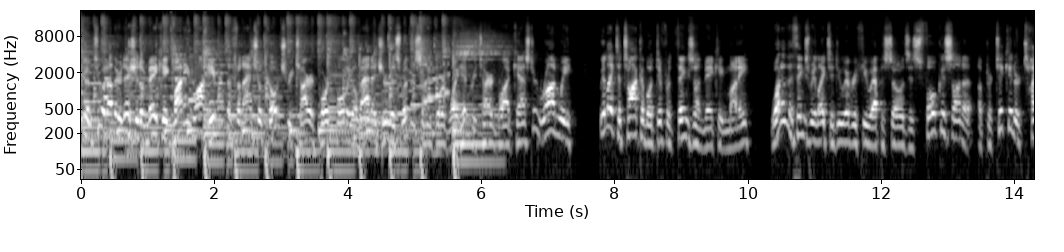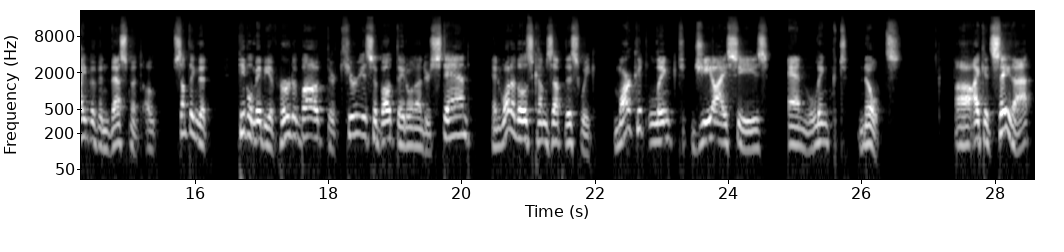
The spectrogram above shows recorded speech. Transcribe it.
Welcome to another edition of Making Money. Ron Hebert, the financial coach, retired portfolio manager, is with us. I'm Gord Whitehead, retired broadcaster. Ron, we, we like to talk about different things on making money. One of the things we like to do every few episodes is focus on a, a particular type of investment, a, something that people maybe have heard about, they're curious about, they don't understand. And one of those comes up this week market linked GICs and linked notes. Uh, I could say that,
